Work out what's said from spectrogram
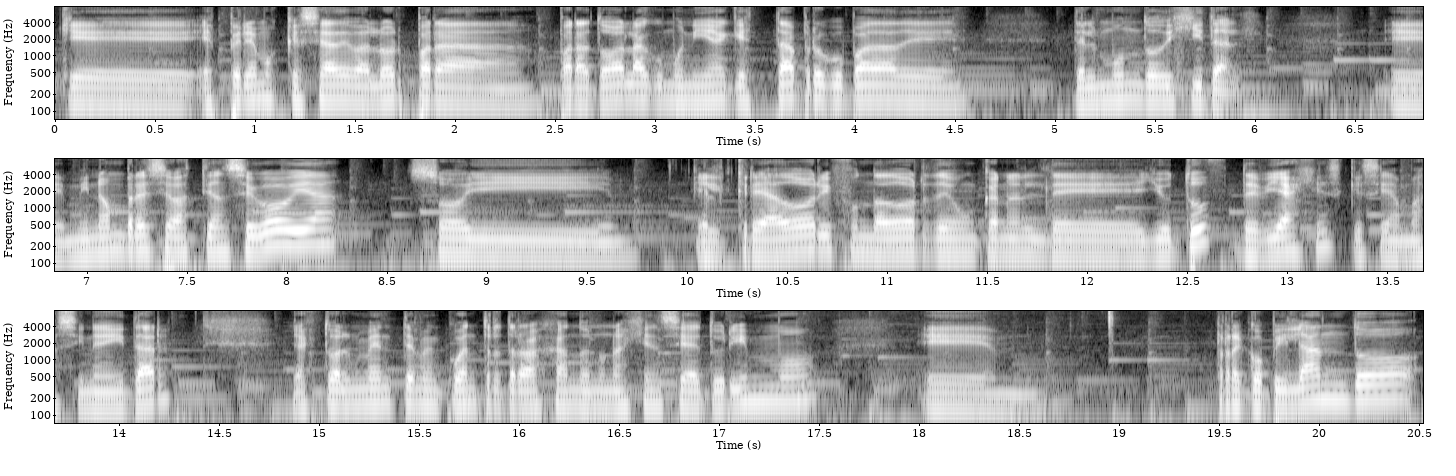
que esperemos que sea de valor para, para toda la comunidad que está preocupada de, del mundo digital. Eh, mi nombre es Sebastián Segovia, soy el creador y fundador de un canal de YouTube de viajes que se llama Sin Editar y actualmente me encuentro trabajando en una agencia de turismo eh, recopilando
